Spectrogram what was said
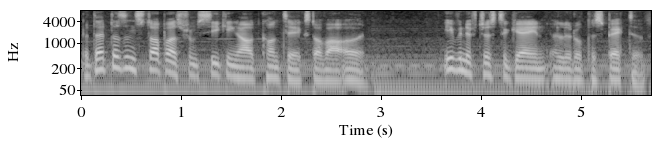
but that doesn't stop us from seeking out context of our own, even if just to gain a little perspective.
